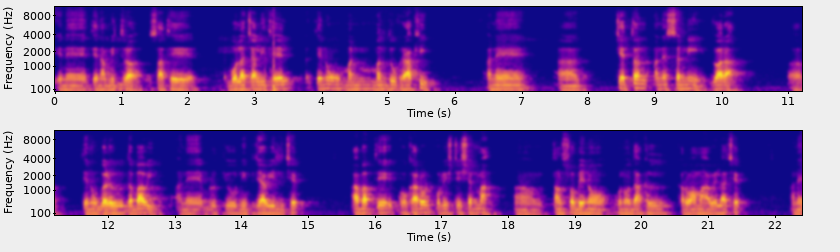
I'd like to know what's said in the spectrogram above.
એને તેના મિત્ર સાથે બોલાચાલી થયેલ, તેનું મન મનદુખ રાખી અને ચેતન અને સન્ની દ્વારા તેનું ગળું દબાવી અને મૃત્યુ નિપજાવેલ છે. આ બાબતે ઘોઘારોડ પોલીસ સ્ટેશનમાં ત્રણસો બેનો ગુનો દાખલ કરવામાં આવેલા છે અને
